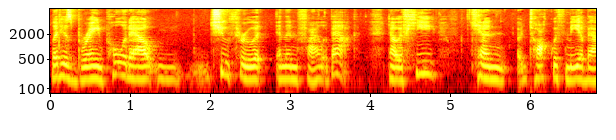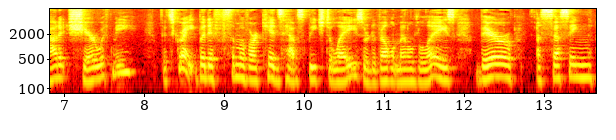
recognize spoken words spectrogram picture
let his brain pull it out, chew through it, and then file it back. Now, if he can uh, talk with me about it, share with me, that's great. But if some of our kids have speech delays or developmental delays, they're assessing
